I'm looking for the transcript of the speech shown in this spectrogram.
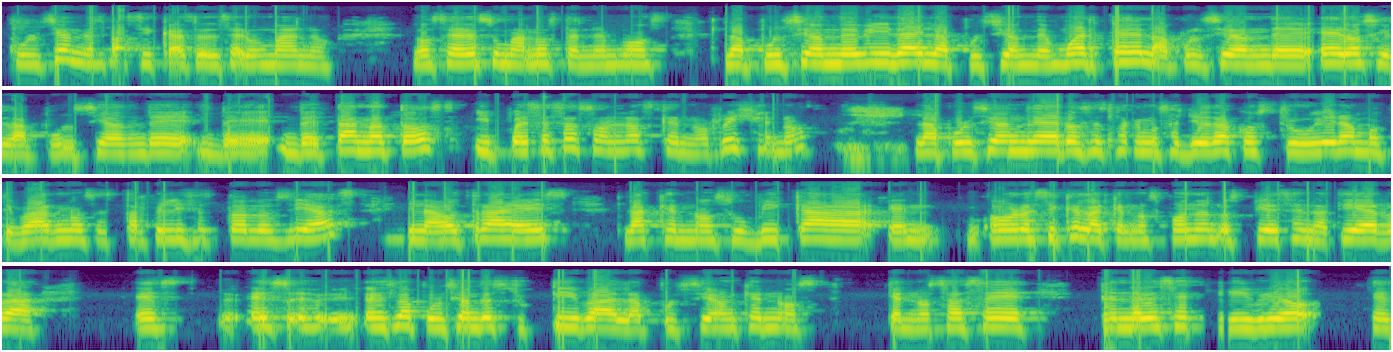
pulsiones básicas del ser humano. Los seres humanos tenemos la pulsión de vida y la pulsión de muerte, la pulsión de Eros y la pulsión de, de, de Tánatos, y pues esas son las que nos rigen, ¿no? La pulsión de Eros es la que nos ayuda a construir, a motivarnos, a estar felices todos los días, y la otra es la que nos ubica en, ahora sí que la que nos pone los pies en la tierra, es, es, es, la pulsión destructiva, la pulsión que nos, que nos hace tener ese equilibrio que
